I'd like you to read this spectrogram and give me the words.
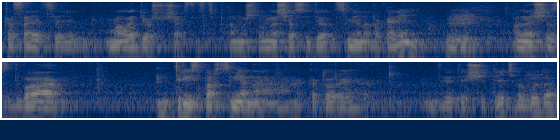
касается молодежь в частности, потому что у нас сейчас идет смена поколений. Mm-hmm. У нас сейчас два три спортсмена, которые 2003 года,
